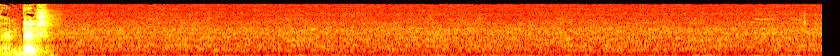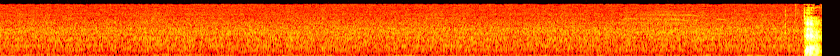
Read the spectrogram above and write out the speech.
Так, дальше. Так.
